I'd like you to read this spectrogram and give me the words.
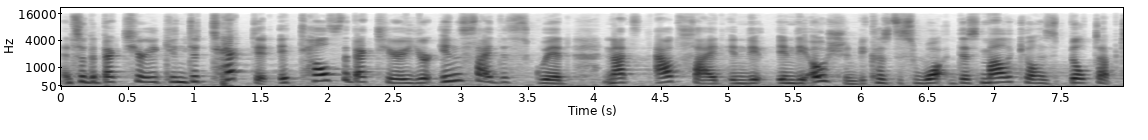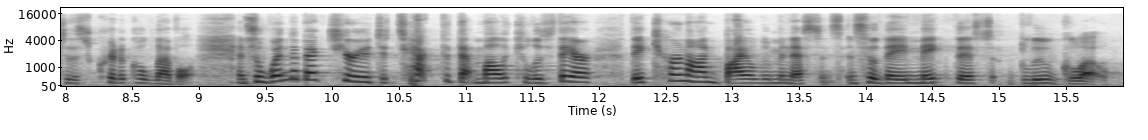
And so the bacteria can detect it. It tells the bacteria you're inside the squid, not outside in the, in the ocean, because this, this molecule has built up to this critical level. And so when the bacteria detect that that molecule is there, they turn on bioluminescence. And so they make this blue glow.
